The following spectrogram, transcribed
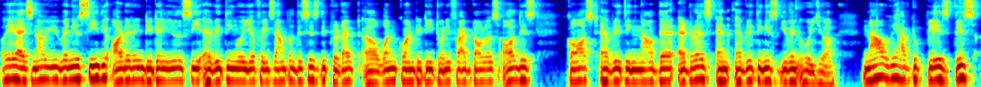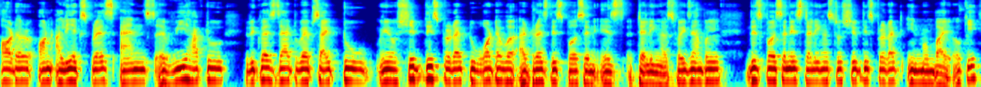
Okay guys, now you, when you see the order in detail, you will see everything over here. For example, this is the product, uh, one quantity, $25, all this cost everything now their address and everything is given over here now we have to place this order on aliexpress and uh, we have to request that website to you know ship this product to whatever address this person is telling us. For example this person is telling us to ship this product in mumbai okay?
